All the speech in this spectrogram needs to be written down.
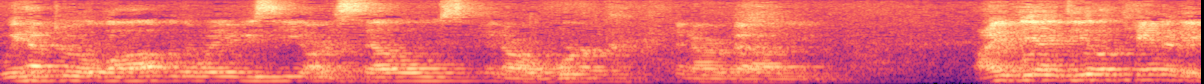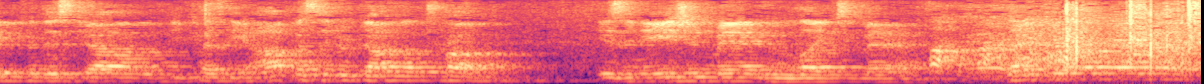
We have to evolve in the way we see ourselves and our work and our value. I am the ideal candidate for this job because the opposite of Donald Trump is an Asian man who likes math. Thank you.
